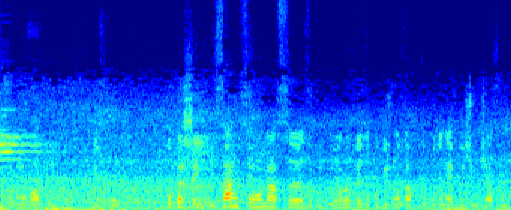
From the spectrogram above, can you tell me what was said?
інформувати після. По-перше, і санкція у нас е, розгляд запобіжного заходу буде найближчим часом. Е,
